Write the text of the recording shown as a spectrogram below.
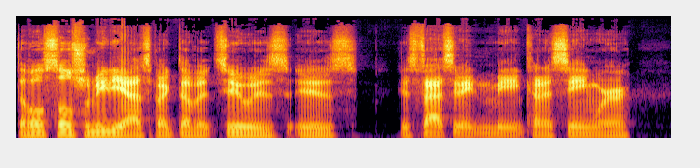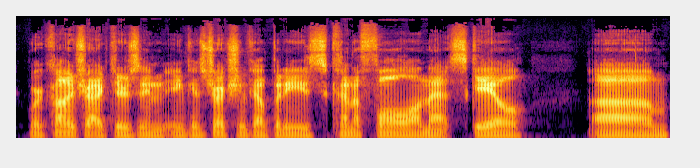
the whole social media aspect of it too is is is fascinating to me. Kind of seeing where where contractors and, and construction companies kind of fall on that scale. Um,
